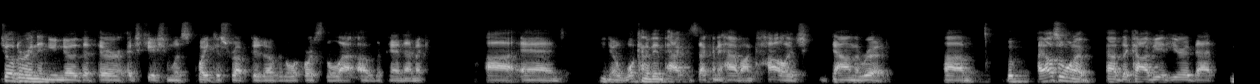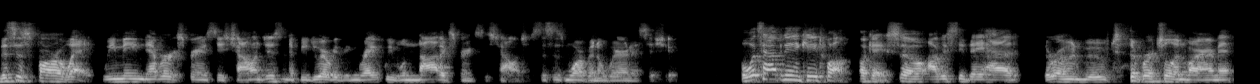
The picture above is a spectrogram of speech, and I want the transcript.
children and you know that their education was quite disrupted over the course of the, of the pandemic. Uh, and you know what kind of impact is that going to have on college down the road? Um, but I also want to have the caveat here that this is far away. We may never experience these challenges. And if we do everything right, we will not experience these challenges. This is more of an awareness issue. But what's happening in K 12? Okay, so obviously they had their own move to the virtual environment.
